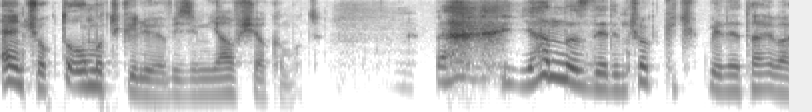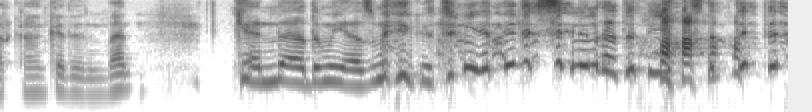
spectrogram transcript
En çok da Umut gülüyor bizim yavşak Umut. Yalnız dedim çok küçük bir detay var kanka dedim. Ben kendi adımı yazmaya götüm yemedi senin adını yazdım dedi.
